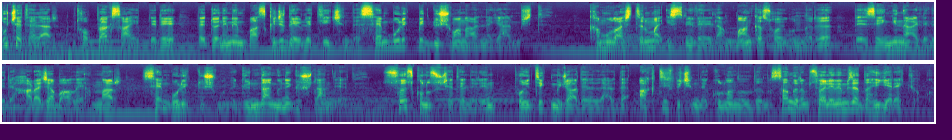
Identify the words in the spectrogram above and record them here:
Bu çeteler toprak sahipleri ve dönemin baskıcı devleti içinde sembolik bir düşman haline gelmişti. Kamulaştırma ismi verilen banka soygunları ve zengin aileleri haraca bağlayanlar sembolik düşmanı günden güne güçlendirdi. Söz konusu çetelerin politik mücadelelerde aktif biçimde kullanıldığını sanırım söylememize dahi gerek yok.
